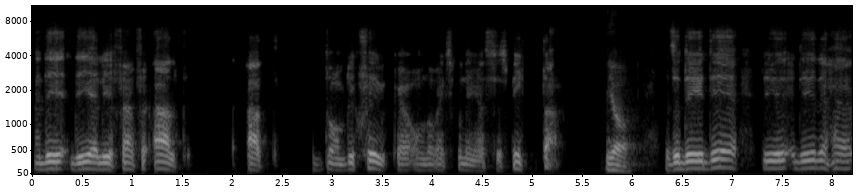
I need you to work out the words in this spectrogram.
Men det, det gäller ju framför allt att de blir sjuka om de exponeras för smitta. Ja. Alltså det, är det, det, är, det är det här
